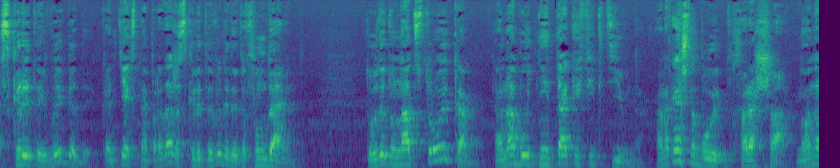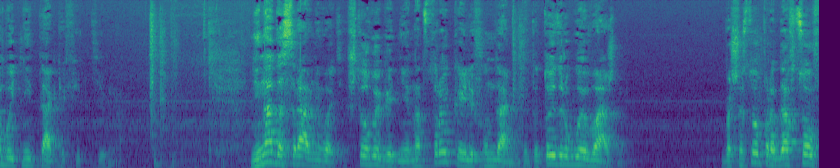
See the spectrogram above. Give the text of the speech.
скрытой выгоды, контекстная продажа скрытой выгоды это фундамент, то вот эта надстройка, она будет не так эффективна. Она, конечно, будет хороша, но она будет не так эффективна. Не надо сравнивать, что выгоднее, надстройка или фундамент. Это то и другое важно. Большинство продавцов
